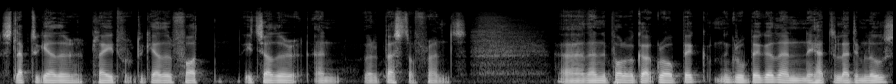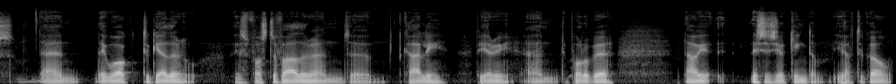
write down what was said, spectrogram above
slept together played together fought each other and were best of friends. Uh, then the polar bear grew big grew bigger then they had to let him loose and they walked together his foster father and uh, Kali Peary and the polar bear. Now this is your kingdom. You have to go.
